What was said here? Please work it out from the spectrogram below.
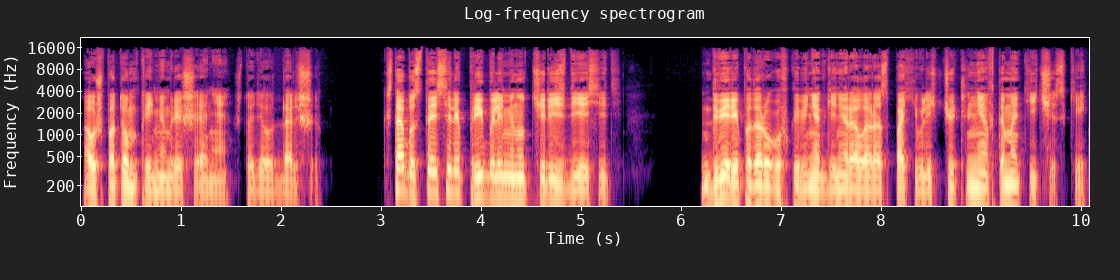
а уж потом примем решение, что делать дальше». К штабу Стесселя прибыли минут через десять. Двери по дорогу в кабинет генерала распахивались чуть ли не автоматически.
